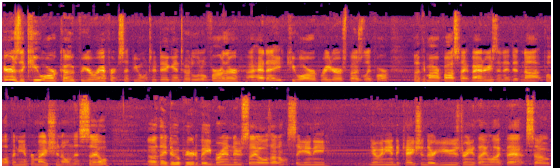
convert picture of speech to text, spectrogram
Here's the QR code for your reference if you want to dig into it a little further. I had a QR reader supposedly for lithium iron phosphate batteries and it did not pull up any information on this cell. Uh, they do appear to be brand new cells. I don't see any you know any indication they're used or anything like that. So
